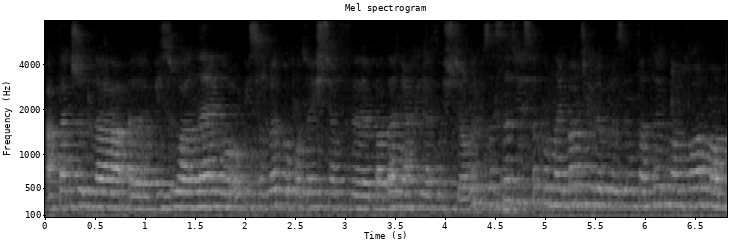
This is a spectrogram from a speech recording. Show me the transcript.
a także dla e, wizualnego, opisowego podejścia w badaniach jakościowych, w zasadzie jest taką najbardziej reprezentatywną formą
